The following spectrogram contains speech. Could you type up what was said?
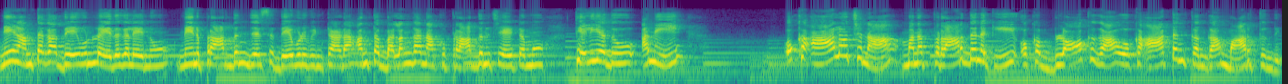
నేను అంతగా దేవుణ్ణిలో ఎదగలేను నేను ప్రార్థన చేస్తే దేవుడు వింటాడా అంత బలంగా నాకు ప్రార్థన చేయటము తెలియదు అని ఒక ఆలోచన మన ప్రార్థనకి ఒక బ్లాక్గా ఒక ఆటంకంగా మారుతుంది.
